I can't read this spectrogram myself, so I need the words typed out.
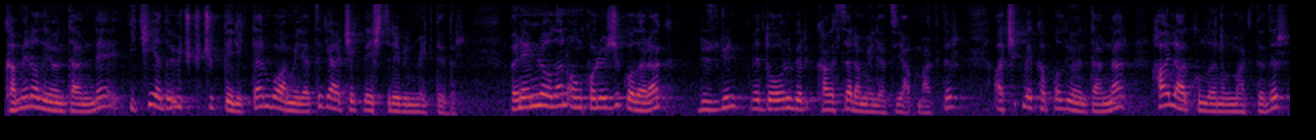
kameralı yöntemle 2 ya da 3 küçük delikten bu ameliyatı gerçekleştirebilmektedir. Önemli olan onkolojik olarak düzgün ve doğru bir kanser ameliyatı yapmaktır. Açık ve kapalı yöntemler hala kullanılmaktadır.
